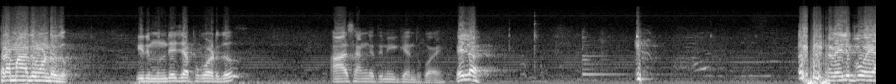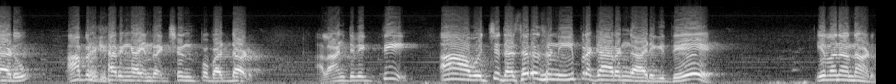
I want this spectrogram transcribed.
ప్రమాదం ఉండదు. ఇది ముందే చెప్పకూడదు. ఆ సంగతి నీకెందుకో? వెళ్ళా. వెళ్ళిపోయాడు. ఆ ప్రకారంగా ఆయన రక్షింపబడ్డాడు. అలాంటి వ్యక్తి ఆ వచ్చి దశరథుని ఈ ప్రకారంగా అడిగితే ఇవనన్నాడు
